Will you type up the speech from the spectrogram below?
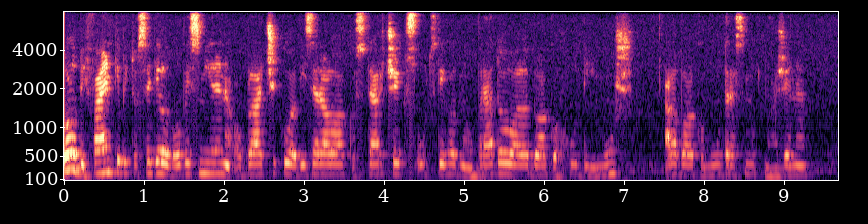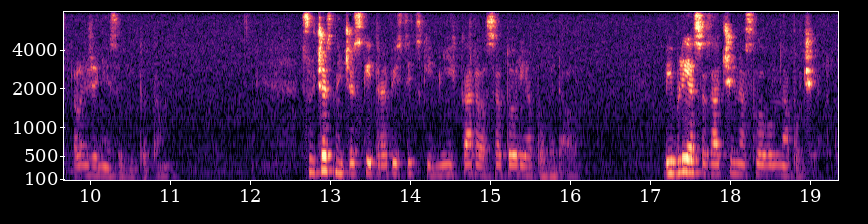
Bolo by fajn, keby to sedelo vo vesmíre na obláčiku a vyzeralo ako starček s úctyhodnou bradou, alebo ako chudý muž, alebo ako múdra smutná žena, lenže nesedí to tam. Súčasný český trapistický mních Karel Satoria povedal Biblia sa začína slovom na počiatku.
